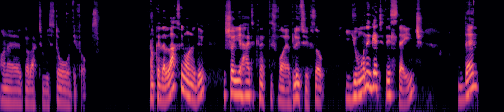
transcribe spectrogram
I want to go back to restore defaults. Okay, the last thing I want to do is show you how to connect this via Bluetooth. So you want to get to this stage, then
